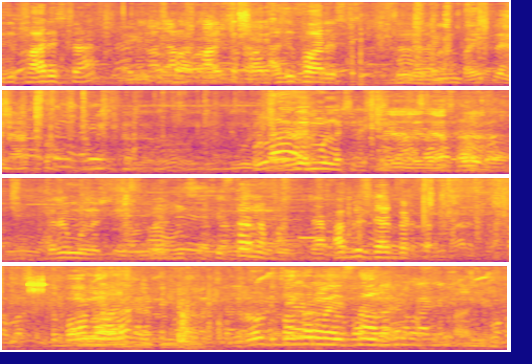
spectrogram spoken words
ఇది ఫారెస్టా? అది ఫారెస్ట్. ఇరవై మూడు లక్షలు ఇరవై మూడు లక్షలు ఇస్తానమ్మా. పబ్లిక్ ట్యాబ్ పెడతాను ఎంత బాగున్నారా రోడ్డు తొందరలో ఇస్తాను. ఒక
